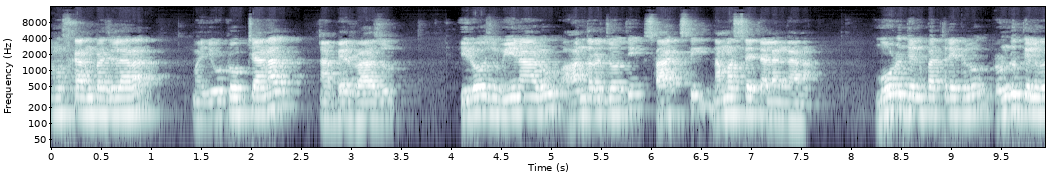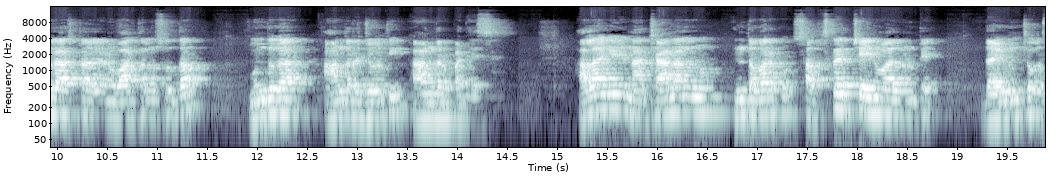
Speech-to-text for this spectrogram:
నమస్కారం ప్రజలారా. మా యూట్యూబ్ ఛానల్ నా పేరు రాజు. ఈరోజు ఈనాడు ఆంధ్రజ్యోతి సాక్షి నమస్తే తెలంగాణ. మూడు దినపత్రికలు రెండు తెలుగు రాష్ట్రాలైన వార్తలను చూద్దాం. ముందుగా ఆంధ్రజ్యోతి ఆంధ్రప్రదేశ్. అలాగే నా ఛానల్ను ఇంతవరకు సబ్స్క్రైబ్ చేయని వాళ్ళు ఉంటే దయవుంచి ఒక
